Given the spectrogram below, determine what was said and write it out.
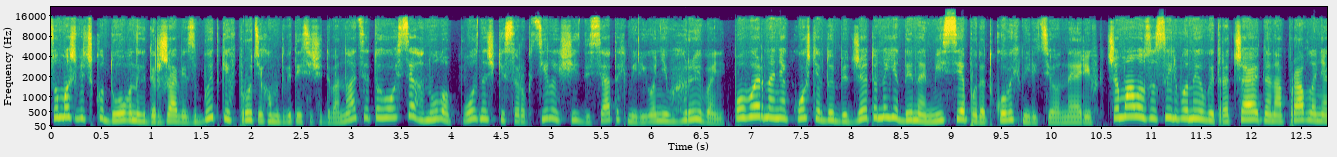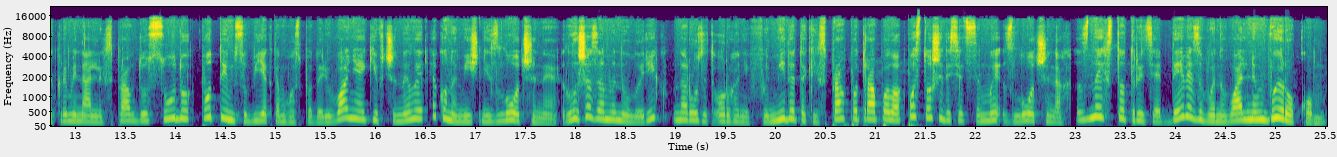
Сума ж відшкодованих державі збитків протягом 2012-го сягнула позначки 40,6 мільйонів гривень. Повернення коштів до бюджету не єдина місія податкових міліціонерів. Чимало зусиль вони витрачають на направлення кримінальних справ до суду по тим суб'єктам господарювання, які вчинили економічні злочини. Лише за минулий рік на розгляд органів Феміди таких справ потрапило по 167 злочинах. З них 139 з обвинувальним вироком.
